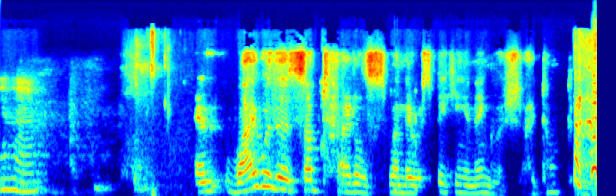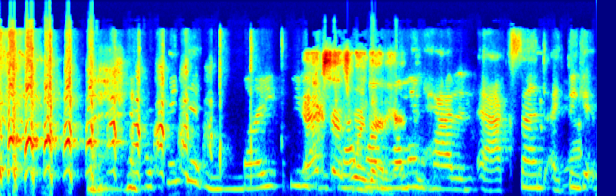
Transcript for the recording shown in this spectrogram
Mhm. And why were the subtitles when they were speaking in English? I don't. I think it might be because Accents that weren't one that woman had an accent. I think it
